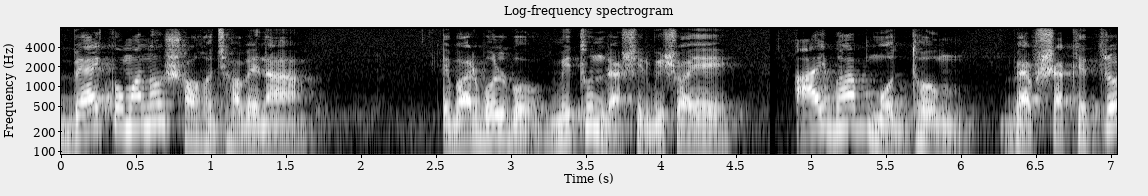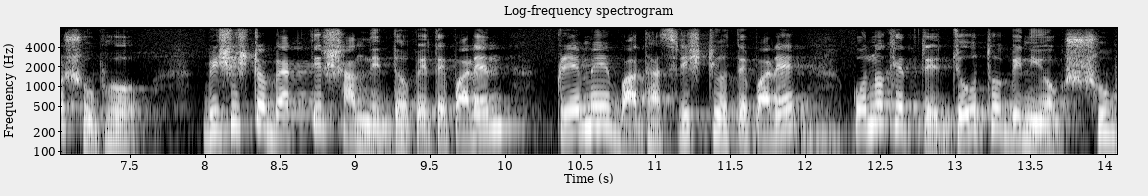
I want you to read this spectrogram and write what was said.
ব্যয় কমানো সহজ হবে না। এবার বলব মিথুন রাশির বিষয়ে। আয়ভাব মধ্যম, ব্যবসা ক্ষেত্র শুভ। বিশিষ্ট ব্যক্তির সান্নিধ্য পেতে পারেন, প্রেমে বাধা সৃষ্টি হতে পারে। কোনো ক্ষেত্রে যৌথ বিনিয়োগ শুভ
